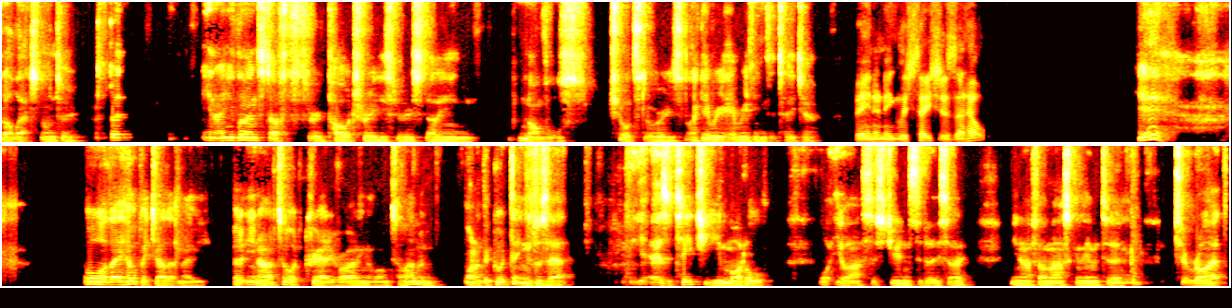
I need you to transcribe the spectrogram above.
that I latched onto. But you know, you learn stuff through poetry, through studying novels, short stories. Like every everything's a teacher. Being an English teacher, does that help? Yeah. Or they help each other maybe. But you know, I've taught creative writing a long time, and one of the good things was that as a teacher, you model what you ask the students to do. So, you know, if I'm asking them to to write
